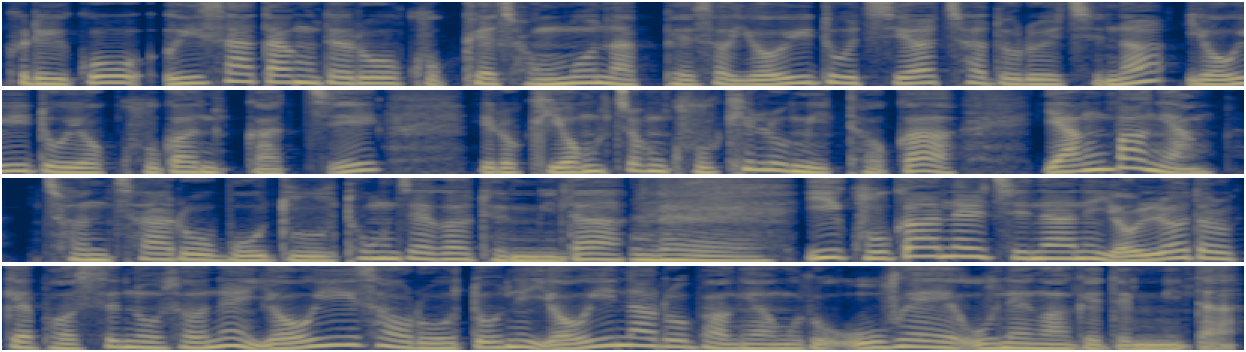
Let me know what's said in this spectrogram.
그리고 의사당 예 상대로 국회 정문 앞에서 여의도 지하차도를 지나 여의도역 구간까지 이렇게 0.9km가 양방향 전차로 모두 통제가 됩니다. 네. 이 구간을 지나는 18개 버스 노선은 여의서로 또는 여의나루 방향으로 우회 운행하게 됩니다.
